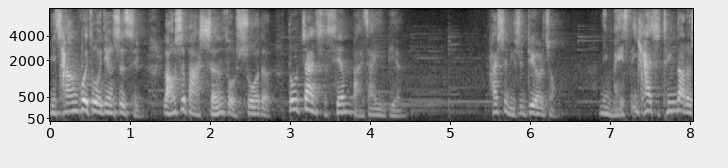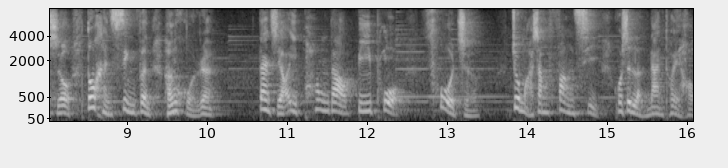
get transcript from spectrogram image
你常常会做一件事情，老是把神所说的都暂时先摆在一边，还是你是第二种，你每次一开始听到的时候都很兴奋、很火热，但只要一碰到逼迫、挫折，就马上放弃，或是冷淡退后，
